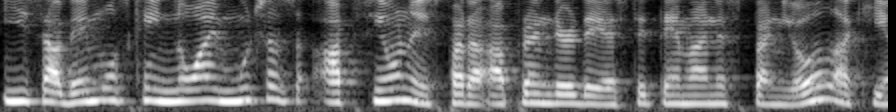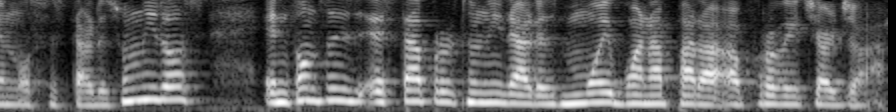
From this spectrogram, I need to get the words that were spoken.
Y sabemos que no hay muchas opciones para aprender de este tema en español aquí en los Estados Unidos, entonces esta oportunidad es muy buena para aprovechar ya.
